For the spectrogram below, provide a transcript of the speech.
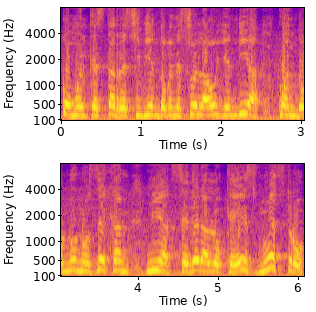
como el que está recibiendo Venezuela hoy en día cuando no nos dejan ni acceder a lo que es nuestro,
